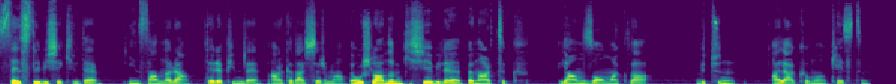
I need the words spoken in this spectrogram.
sesli bir şekilde insanlara, terapimde, arkadaşlarıma, hoşlandığım kişiye bile ben artık yalnız olmakla bütün alakamı kestim.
